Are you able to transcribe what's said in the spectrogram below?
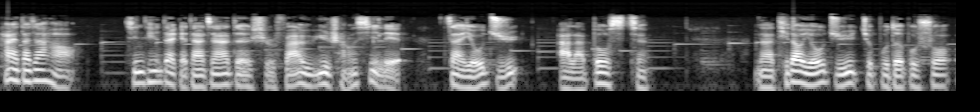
嗨，大家好，今天带给大家的是法语日常系列，在邮局 à la poste。那提到邮局，就不得不说，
